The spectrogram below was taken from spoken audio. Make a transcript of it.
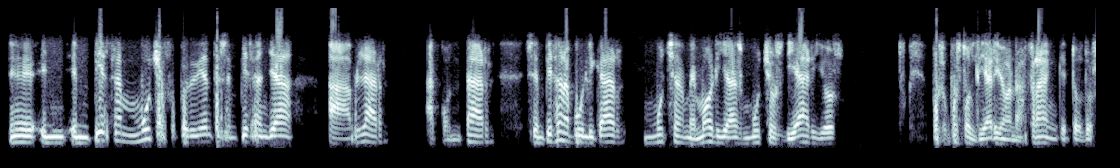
eh, empiezan muchos supervivientes empiezan ya a hablar, a contar, se empiezan a publicar muchas memorias, muchos diarios, por supuesto el diario Ana Frank, que todos,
